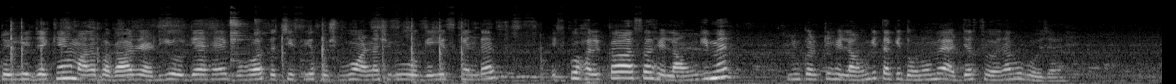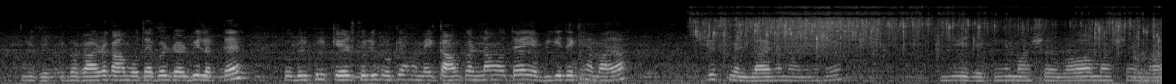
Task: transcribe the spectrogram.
तो ये देखें, हमारा बघार रेडी हो गया है। बहुत अच्छी सी खुशबू आना शुरू हो गई है इसके अंदर। इसको हल्का सा हिलाऊँगी मैं। यूँ करके हिलाऊँगी ताकि दोनों में एडजस्ट हो ना वो हो जाए। ये देखिए भगाड़ काम होता है बट डर भी लगता है। तो बिल्कुल केयरफुली होकर हमें काम करना होता है। अभी ये देखें हमारा बिस्मिल्लाह है ये देखेंगे माशाल्लाह माशाल्लाह।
